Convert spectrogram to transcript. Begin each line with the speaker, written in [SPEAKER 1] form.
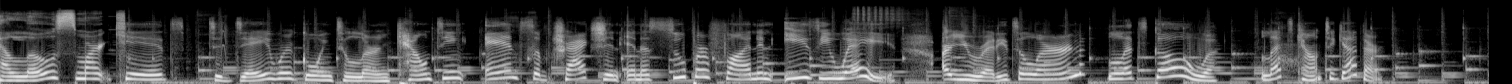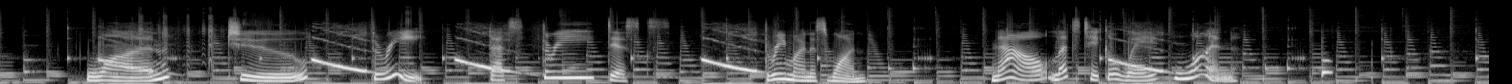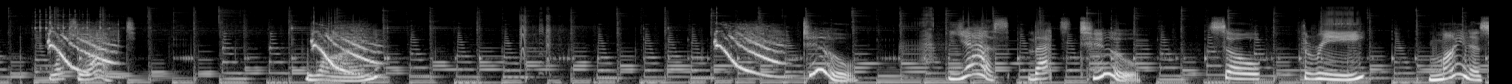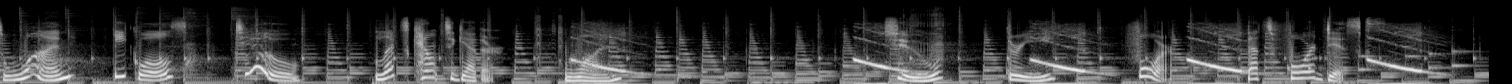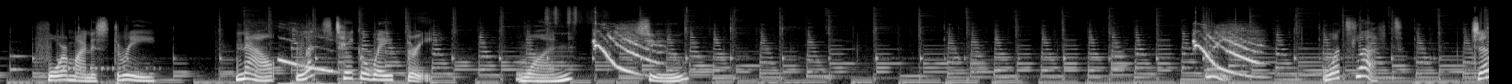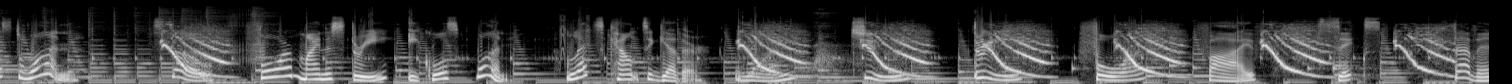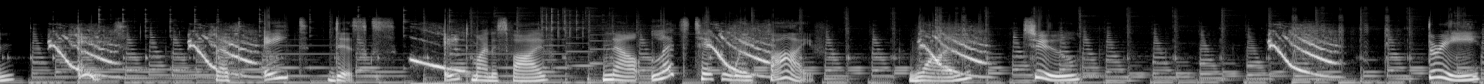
[SPEAKER 1] Hello, smart kids! Today we're going to learn counting and subtraction in a super fun and easy way. Are you ready to learn? Let's go!
[SPEAKER 2] Let's count together. One, two, three. That's three discs.
[SPEAKER 1] 3 minus 1.
[SPEAKER 2] Now let's take away one. What's left? One, two. Yes, that's two. So three minus one equals two. Let's count together. One, two, three, four. That's four discs.
[SPEAKER 1] 4 minus 3. Now, let's take away 3. 1, 2, 3. What's left? Just 1. So, 4 minus 3 equals 1. Let's count together. 1, 2, 3, 4, 5, 6, 7, 8. That's 8 discs. 8 minus 5. Now let's take away 5. 1, 2, 3,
